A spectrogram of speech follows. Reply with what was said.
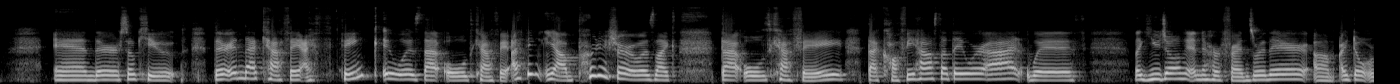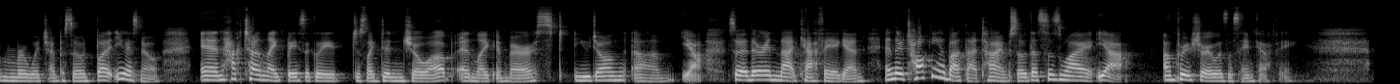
and they're so cute. They're in that cafe. I think it was that old cafe. I think yeah, I'm pretty sure it was like that old cafe, that coffee house that they were at with like Yujong and her friends were there. Um, I don't remember which episode, but you guys know. And Hakchan like basically just like didn't show up and like embarrassed Yujong. Um, yeah, so they're in that cafe again, and they're talking about that time. So this is why, yeah, I'm pretty sure it was the same cafe.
